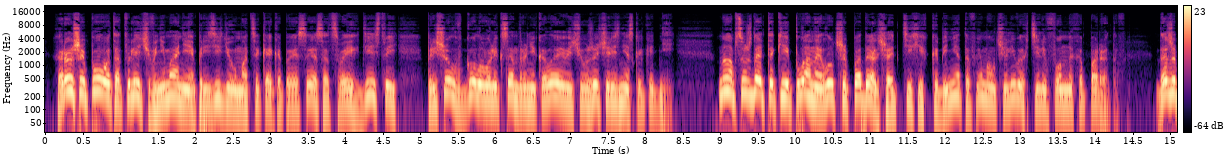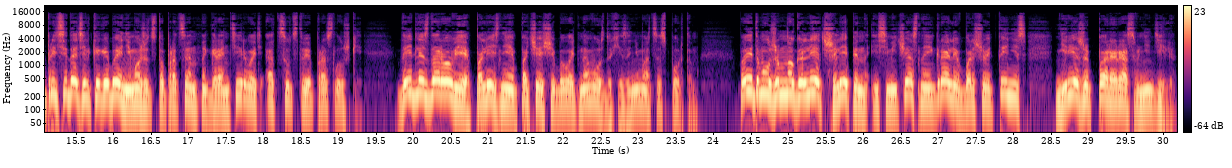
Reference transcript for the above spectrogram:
Хороший повод отвлечь внимание Президиума ЦК КПСС от своих действий пришел в голову Александру Николаевичу уже через несколько дней. Но обсуждать такие планы лучше подальше от тихих кабинетов и молчаливых телефонных аппаратов. Даже председатель КГБ не может стопроцентно гарантировать отсутствие прослушки. Да и для здоровья полезнее почаще бывать на воздухе, заниматься спортом — Поэтому уже много лет Шлепин и Семичастный играли в большой теннис не реже пары раз в неделю.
